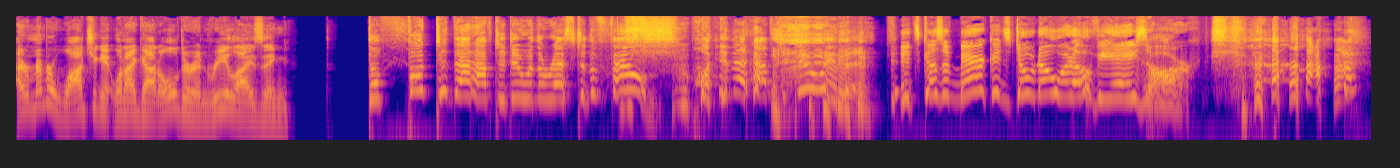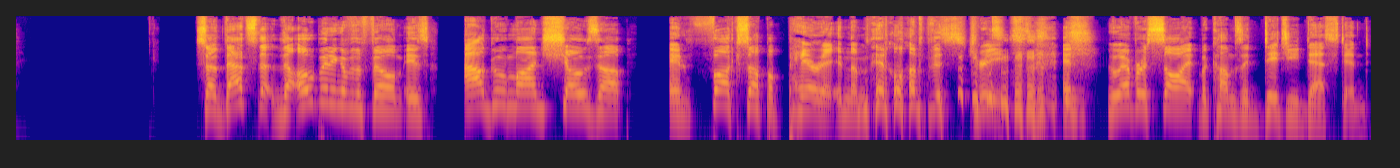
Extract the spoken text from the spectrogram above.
I remember watching it when I got older and realizing, the fuck did that have to do with the rest of the film? What did that have to do with it? it's because Americans don't know what OVAs are. So that's the the opening of the film is Agumon shows up and fucks up a parrot in the middle of the street. and whoever saw it becomes a digi-destined.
